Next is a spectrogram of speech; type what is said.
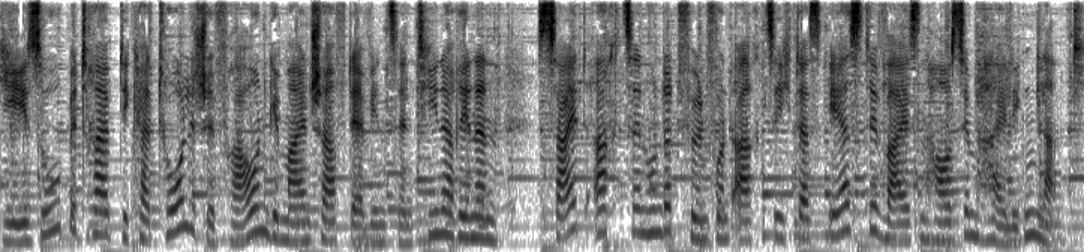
Jesu betreibt die katholische Frauengemeinschaft der Vinzentinerinnen seit 1885 das erste Waisenhaus im Heiligen Land.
